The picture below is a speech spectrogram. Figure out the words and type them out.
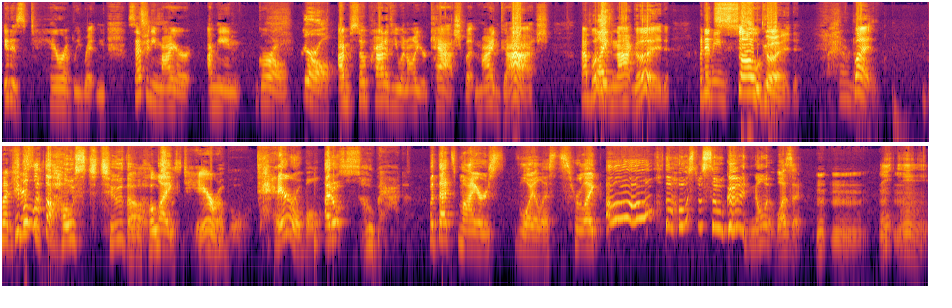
It is terribly written. Stephenie Meyer, I mean, girl, girl, I'm so proud of you and all your cash, but my gosh, that book like, is not good. But I it's mean, so good. I don't know. But but people love the, the, host too, though. Oh, the host like, was terrible, terrible. I don't so bad. But that's Meyer's loyalists who are like, "Oh, the host was so good." No, it wasn't. Mm-mm. Mm-mm.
